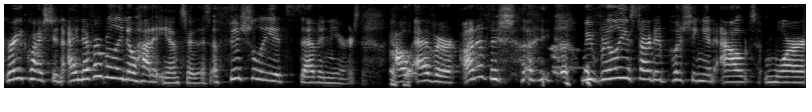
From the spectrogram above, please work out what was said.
Great question. I never really know how to answer this. Officially, it's seven years. Okay. However, unofficially, we've really started pushing it out more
